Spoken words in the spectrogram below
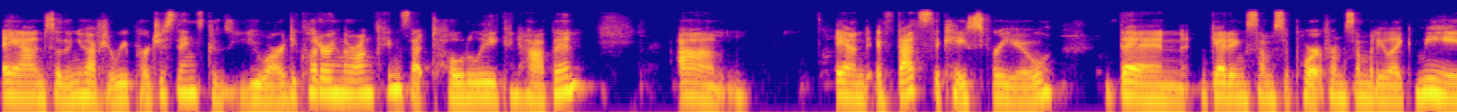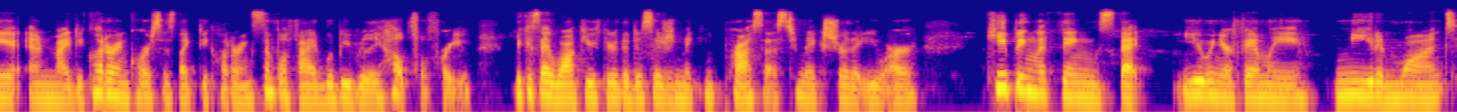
And so then you have to repurchase things because you are decluttering the wrong things. That totally can happen. Um, and if that's the case for you, then getting some support from somebody like me and my decluttering courses like decluttering simplified would be really helpful for you because i walk you through the decision making process to make sure that you are keeping the things that you and your family need and want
